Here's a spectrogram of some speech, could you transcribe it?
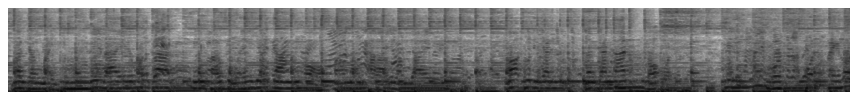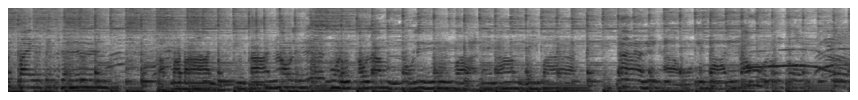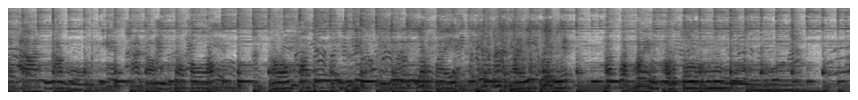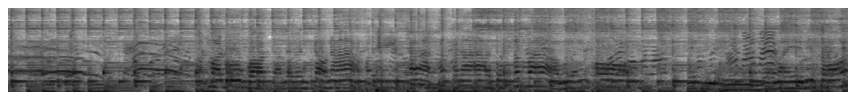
มันยังไม่คืนวิไลมันกันมีสาวสวยเยอกจังออกมานั่งถ่ายลำญ่เพราะทุเรียนเมืองจันนั้นบ่อดกินไม่หมดหมดไปรถไปเป็นคืนกลับมาบ้านอีสานเฮาหรือคนเขาล่ำเขาลืมบ้าน องสองพอตื่นเที่ยวยืนลงไปหน้าไทยไม่เม็ดทักว่าค่อเข้าตูมาดูความเจริญก้าวหน้าประทศาพัฒนาสุดคาเมืองทองเป็นที่หนึ่งไม่มีสอน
